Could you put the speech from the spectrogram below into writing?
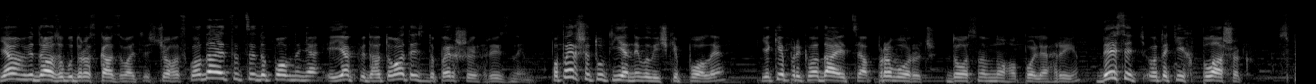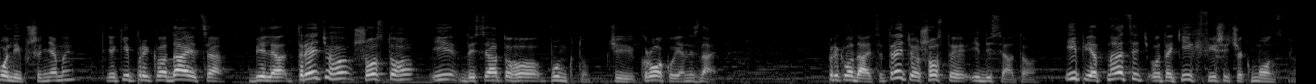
Я вам відразу буду розказувати, з чого складається це доповнення і як підготуватись до першої гри з ним. По-перше, тут є невеличке поле, яке прикладається праворуч до основного поля гри. 10 отаких плашок з поліпшеннями, які прикладаються біля 3, 6 і 10 пункту чи кроку, я не знаю. Прикладається 3, 6 і 10. І 15 отаких фішечок монстрів.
